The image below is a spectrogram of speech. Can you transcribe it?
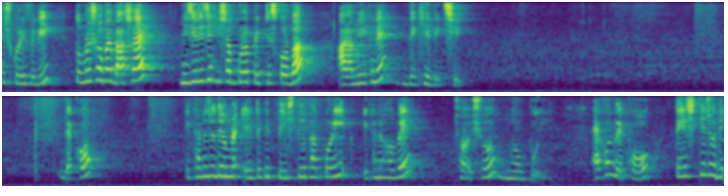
শেষ করে ফেলি। তোমরা সবাই বাসায় নিজে নিজে হিসাবগুলো প্র্যাকটিস করবা। আর আমি এখানে দেখিয়ে দিচ্ছি। দেখো, এখানে যদি আমরা এটাকে তেইশ দিয়ে ভাগ করি, এখানে হবে ছয়শো নব্বই। এখন দেখো, তেইশকে যদি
